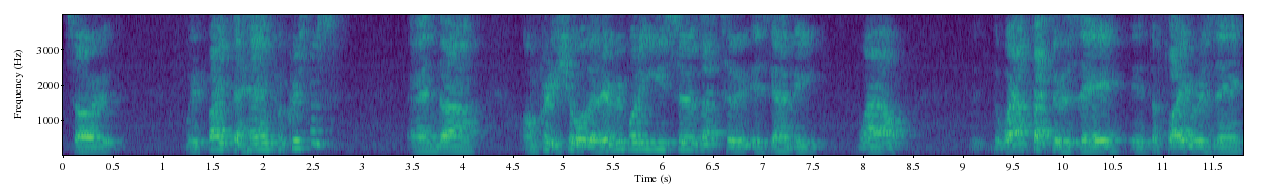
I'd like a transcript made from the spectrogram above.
So we've baked a ham for Christmas and uh, I'm pretty sure that everybody you serve that to is going to be, wow, the wow factor is there, the flavour is there,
